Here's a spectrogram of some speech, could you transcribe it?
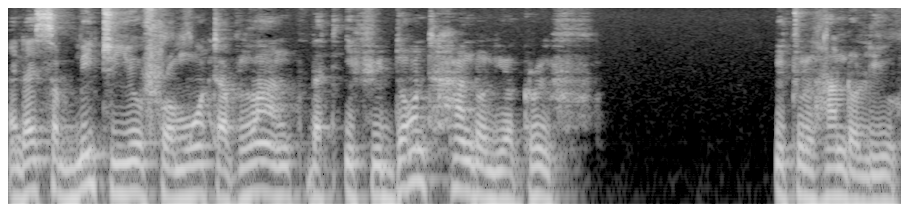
And I submit to you from what I've learned that if you don't handle your grief, it will handle you.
